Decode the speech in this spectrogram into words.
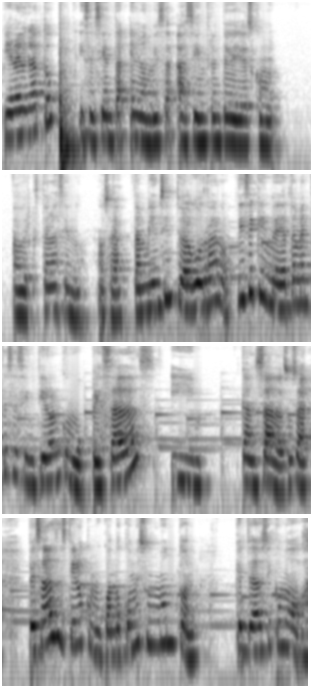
viene el gato y se sienta en la mesa así enfrente de ellas como, a ver qué están haciendo. O sea, también sintió algo raro. Dice que inmediatamente se sintieron como pesadas y cansadas. O sea, pesadas estilo como cuando comes un montón que te da así como...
